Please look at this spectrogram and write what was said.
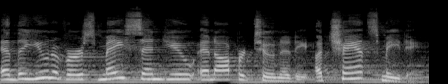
and the universe may send you an opportunity, a chance meeting,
